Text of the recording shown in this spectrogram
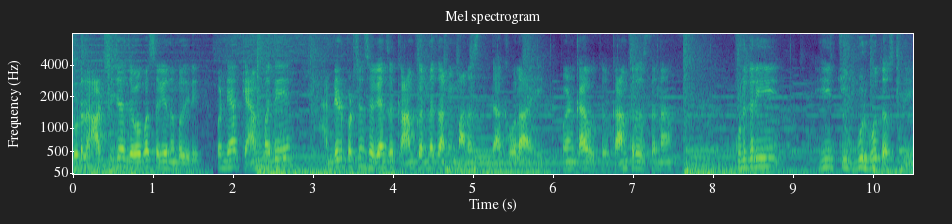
टोटल आठशेच्या जवळपास सगळे नंबर दिले. पण या कॅम्पमध्ये हंड्रेड पर्सेंट सगळ्यांचं काम करण्याचा आम्ही मानस दाखवला आहे. पण काय होतं? काम करत असताना कुठेतरी ही चूकभूल होत असते.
